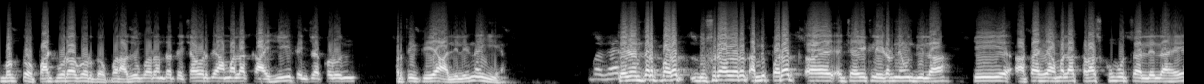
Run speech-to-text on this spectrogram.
बघतो पाठपुरावा करतो. पण अजूनपर्यंत त्याच्यावरती आम्हाला काही त्यांच्याकडून प्रतिक्रिया आलेली नाहीये. त्यानंतर परत दुसऱ्या वेळेस आम्ही परत यांच्या एक लेटर नेऊन दिला की आता हे आम्हाला त्रास खूप होत चाललेला आहे.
